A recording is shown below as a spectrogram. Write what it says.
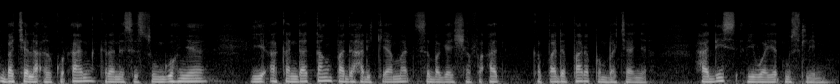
bacalah Al-Quran kerana sesungguhnya ia akan datang pada hari kiamat sebagai syafaat kepada para pembacanya. Hadis riwayat Muslim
